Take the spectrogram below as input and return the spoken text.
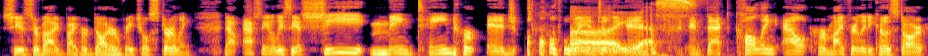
She is survived by her daughter, Rachael Stirling. Now, Ashley and Alicia, she maintained her edge all the way uh, until the end. Yes. In fact, calling out her My Fair Lady co-star,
